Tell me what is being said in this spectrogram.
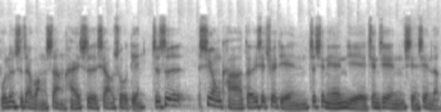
不论是在网上还是销售点。只是信用卡的一些缺点，这些年也渐渐显现了。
